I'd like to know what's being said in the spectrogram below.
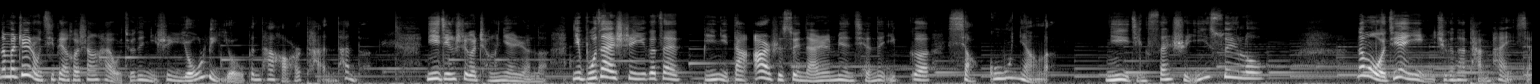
那么这种欺骗和伤害，我觉得你是有理由跟他好好谈谈的。你已经是个成年人了，你不再是一个在比你大二十岁男人面前的一个小姑娘了，你已经三十一岁喽。那么我建议你去跟他谈判一下。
